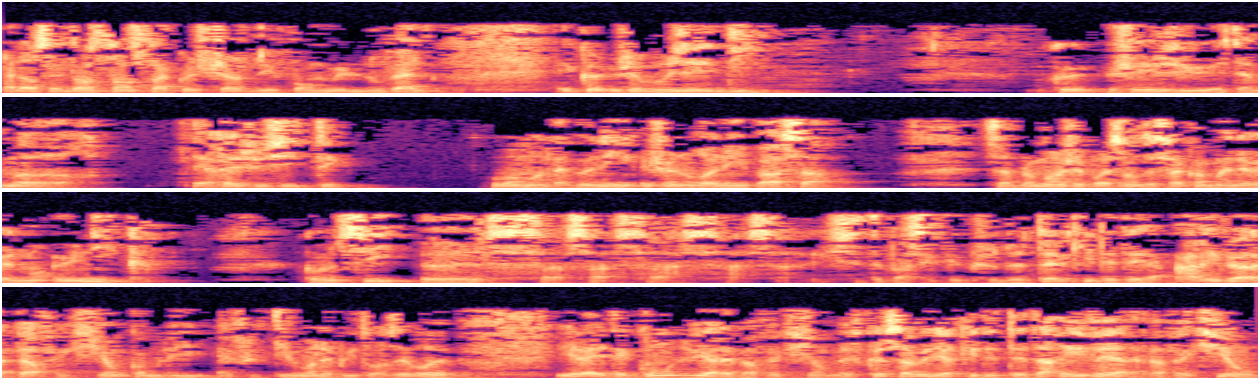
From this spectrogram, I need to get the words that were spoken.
Alors c'est dans ce sens-là que je cherche des formules nouvelles et que je vous ai dit que Jésus était mort et ressuscité au moment de l'agonie, et je ne renie pas ça, Simplement, j'ai présenté ça comme un événement unique, comme si euh, ça, ça, ça, ça, ça, il s'était passé quelque chose de tel qu'il était arrivé à la perfection, comme dit effectivement l'Épître aux Hébreux. Il a été conduit à la perfection. Mais est-ce que ça veut dire qu'il était arrivé à la perfection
